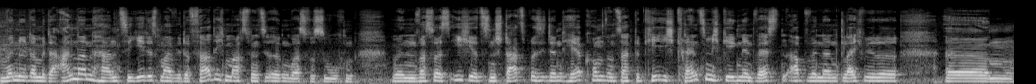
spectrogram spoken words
Und wenn du dann mit der anderen Hand sie jedes Mal wieder fertig machst, wenn sie irgendwas versuchen, wenn, was weiß ich, jetzt ein Staatspräsident herkommt und sagt, okay, ich grenze mich gegen den Westen ab, wenn dann gleich wieder ähm,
